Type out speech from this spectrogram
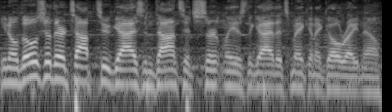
you know those are their top two guys, and Doncic certainly is the guy that's making it go right now.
